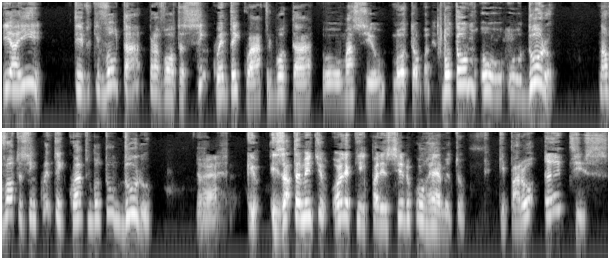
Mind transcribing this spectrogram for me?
E aí teve que voltar para a volta 54 botar o macio, botou, botou o, o, o, duro. Na volta 54 botou o duro. É. Que, exatamente, olha aqui, parecido com o Hamilton, que parou antes,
